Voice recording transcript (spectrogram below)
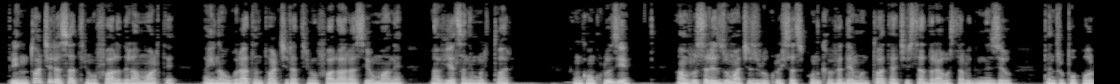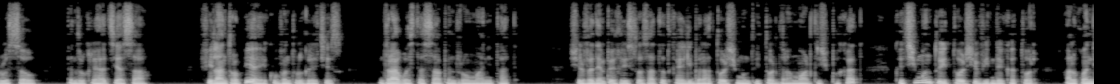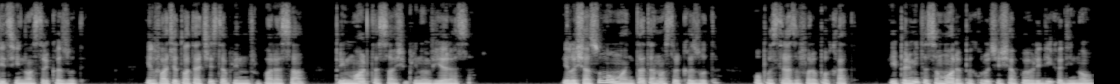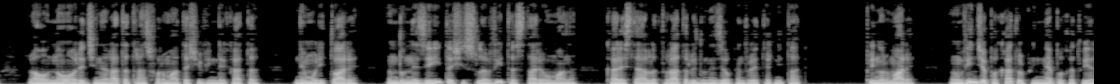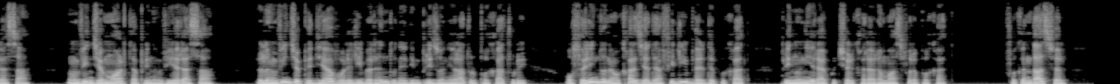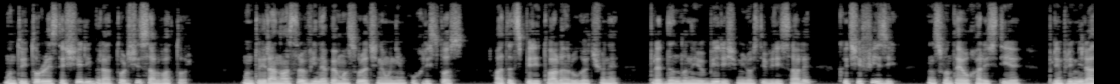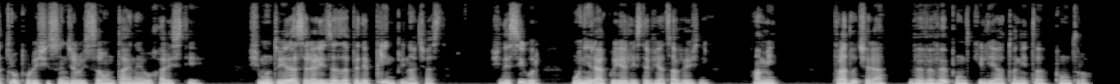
prin întoarcerea sa triumfală de la moarte, a inaugurat întoarcerea triumfală a rasei umane la viața nemuritoare. În concluzie, Am vrut să rezum acest lucru și să spun că vedem în toate acestea dragostea lui Dumnezeu pentru poporul său, pentru creația sa. Filantropia e cuvântul grecesc, dragostea sa pentru umanitate. Și îl vedem pe Hristos atât ca eliberator și mântuitor de la moarte și păcat, cât și mântuitor și vindecător al condiției noastre căzute. El face toate acestea prin întruparea sa, prin moartea sa și prin învierea sa. El își asumă umanitatea noastră căzută, o păstrează fără păcat, îi permite să moară pe cruce și apoi o ridică din nou la o nouă, regenerată, transformată și vindecată, nemuritoare, îndumnezeită și slăvită stare umană care este alăturată lui Dumnezeu pentru eternitate. Prin urmare, învinge păcatul prin nepăcătuirea sa, învinge moartea prin învierea sa, îl învinge pe diavol eliberându-ne din prizonieratul păcatului, oferindu-ne ocazia de a fi liberi de păcat prin unirea cu cel care a rămas fără păcat. Făcând astfel, Mântuitorul este și eliberator și salvator. Mântuirea noastră vine pe măsură ce ne unim cu Hristos, atât spiritual în rugăciune, predându-ne iubirii și milostivirii sale, cât și fizic, în Sfânta Euharistie, prin primirea trupului și sângelui său în taina Euharistiei. Și mântuirea se realizează pe deplin prin aceasta. Și, desigur, unirea cu El este viața veșnică. Amin. Traducerea www.chiliatonita.ro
